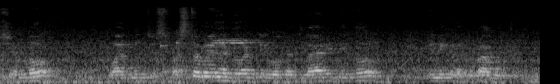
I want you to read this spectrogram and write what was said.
విషయంలో వారి నుంచి స్పష్టమైనటువంటి ఒక క్లారిటీతో ఎన్నికలకు రాబోతుంది.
